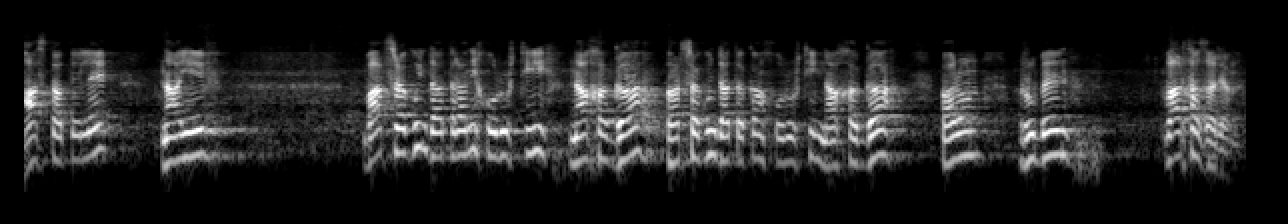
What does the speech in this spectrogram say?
հաստատել է նաև Բարձրագույն դատարանի խորհրդի նախագահ, Բարձրագույն դատական խորհրդի նախագահ պարոն Ռուբեն Վարդազարյանը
